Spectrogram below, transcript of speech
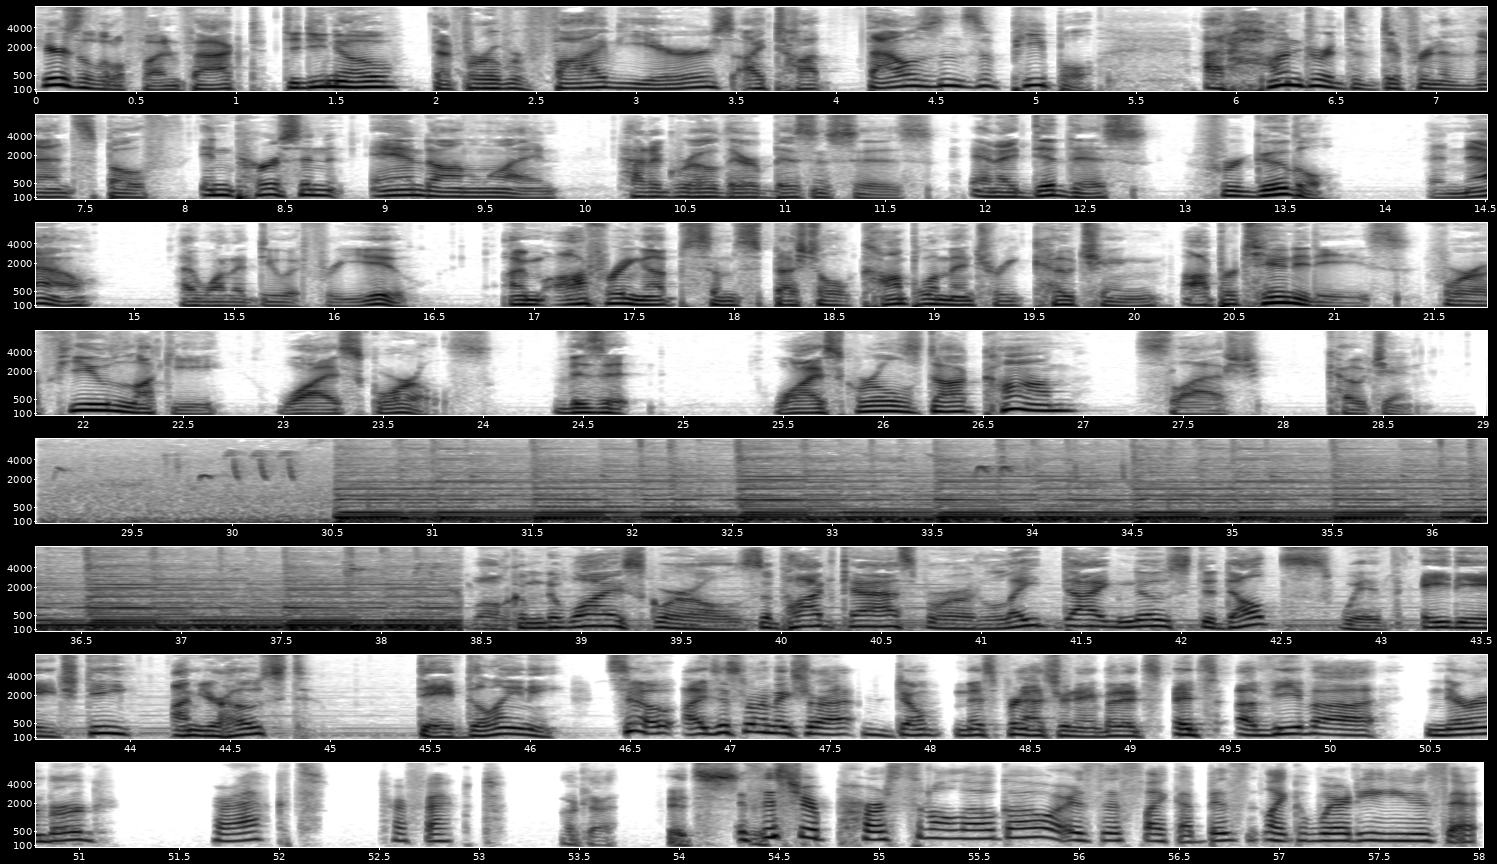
Here's a little fun fact Did you know that for over five years, I taught thousands of people at hundreds of different events, both in person and online, how to grow their businesses? And I did this for Google. And now I want to do it for you. I'm offering up some special complimentary coaching opportunities for a few lucky wise squirrels. Visit wisesquirrels.com slash coaching. Welcome to Wise Squirrels, a podcast for late diagnosed adults with ADHD. I'm your host, Dave Delaney. So I just want to make sure I don't mispronounce your name, but it's it's Aviva Nirenberg. Correct. Perfect. Okay. It's Is it's- this your personal logo or is this like a business like where do you use it?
